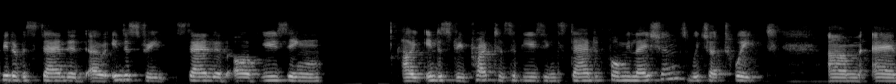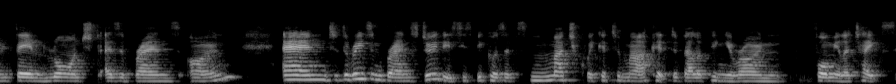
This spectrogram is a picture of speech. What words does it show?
bit of a standard, uh, industry standard of using, uh, industry practice of using standard formulations, which are tweaked um, and then launched as a brand's own. And the reason brands do this is because it's much quicker to market developing your own formula takes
